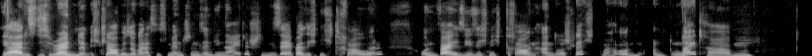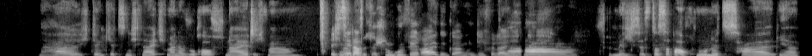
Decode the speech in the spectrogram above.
Ja, das ist random. Ich glaube sogar, dass es Menschen sind, die neidisch sind, die selber sich nicht trauen und weil sie sich nicht trauen, andere schlecht machen und, und Neid haben. Na, ich denke jetzt nicht Neid. Ich meine, worauf Neid? Ich meine, ich Ja, sehe du das. bist ja schon gut viral gegangen und die vielleicht nicht. Ja, für mich ist das aber auch nur eine Zahl. Mir,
